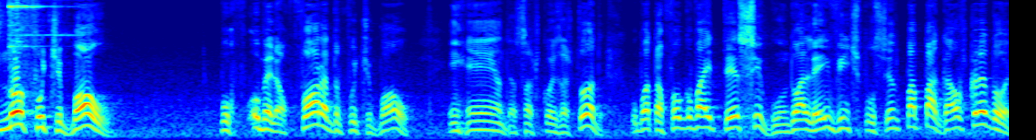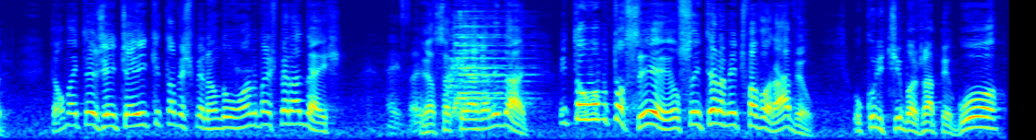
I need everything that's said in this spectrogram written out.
no futebol, por, ou melhor, fora do futebol, em renda, essas coisas todas, o Botafogo vai ter, segundo a lei, 20% para pagar os credores. Então vai ter gente aí que estava esperando um ano e vai esperar 10. É isso aí. Essa é a realidade. Então vamos torcer, eu sou inteiramente favorável. O Curitiba já pegou,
